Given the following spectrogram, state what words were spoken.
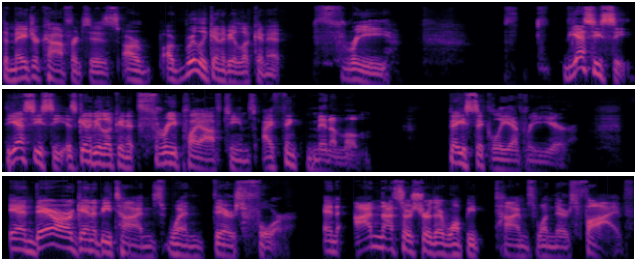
the major conferences are, are really going to be looking at three. The SEC, the SEC is going to be looking at three playoff teams, I think minimum, basically every year. And there are going to be times when there's four. And I'm not so sure there won't be times when there's five.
